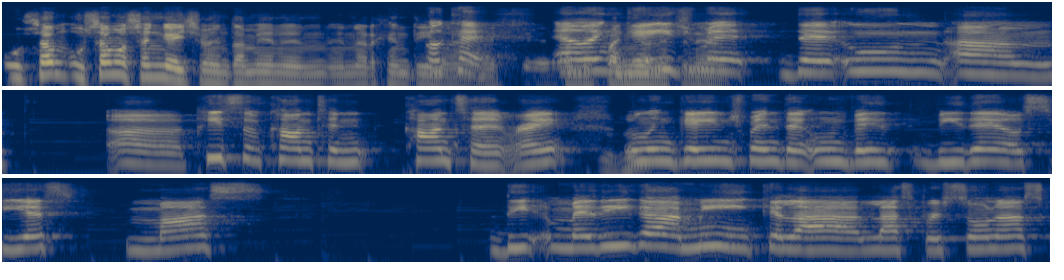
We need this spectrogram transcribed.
usamos, usamos, engagement también en, en Argentina. Okay, este, el engagement de un um, uh, piece of content, content right? Uh -huh. Un engagement de un video, si es más, di, me diga a mí que la, las personas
